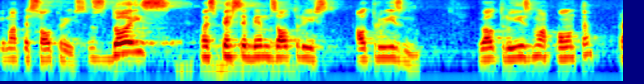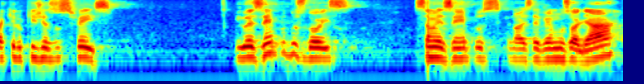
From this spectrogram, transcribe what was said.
e uma pessoa altruísta. Os dois nós percebemos altruísmo. E o altruísmo aponta para aquilo que Jesus fez. E o exemplo dos dois são exemplos que nós devemos olhar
